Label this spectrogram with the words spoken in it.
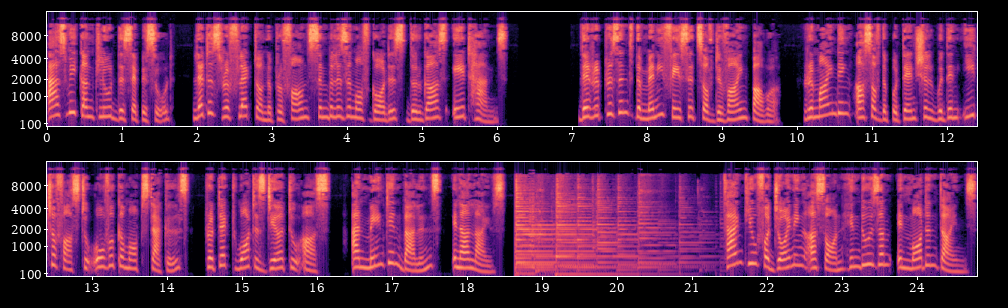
As we conclude this episode, let us reflect on the profound symbolism of Goddess Durga's eight hands. They represent the many facets of divine power, reminding us of the potential within each of us to overcome obstacles, protect what is dear to us, and maintain balance in our lives. Thank you for joining us on Hinduism in Modern Times.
